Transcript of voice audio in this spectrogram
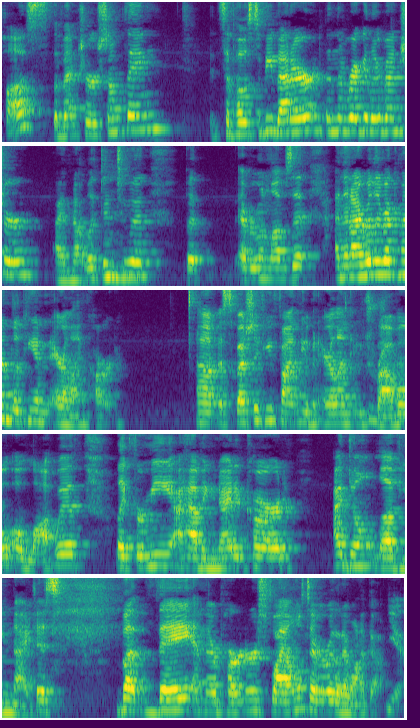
Plus, the Venture something. It's supposed to be better than the regular Venture. I have not looked into Mhm. it, but everyone loves it. And then I really recommend looking at an airline card. Um, especially if you find that you have an airline that you travel a lot with. Like for me, I have a United card. I don't love United, but they and their partners fly almost everywhere that I want to go. Yeah.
